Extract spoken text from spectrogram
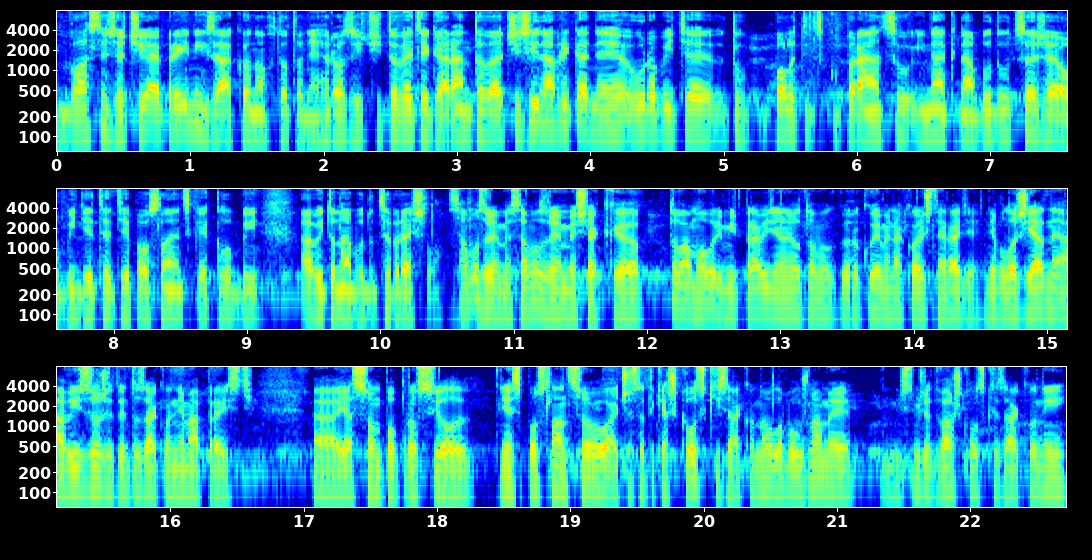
Vlastne, že či aj pri iných zákonoch toto nehrozí, či to viete garantovať, či si napríklad neurobíte tú politickú prácu inak na budúce, že obídete tie poslanecké kluby, aby to na budúce prešlo. Samozrejme, samozrejme, však e, to vám hovorím, my pravidelne o tom rokujeme na koaličnej rade. Nebolo žiadne avízo, že tento zákon nemá prejsť. E, ja som poprosil dnes poslancov, aj čo sa týka školských zákonov, lebo už máme, myslím, že dva školské zákony,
